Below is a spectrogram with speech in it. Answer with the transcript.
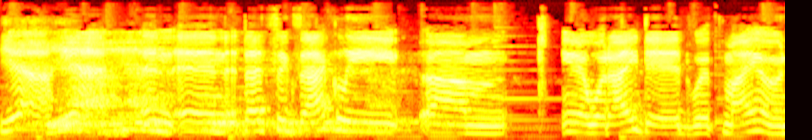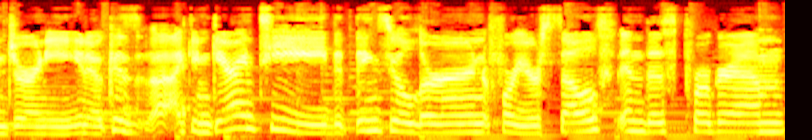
Yeah, yeah, and and that's exactly um, you know what I did with my own journey. You know, because I can guarantee the things you'll learn for yourself in this program.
